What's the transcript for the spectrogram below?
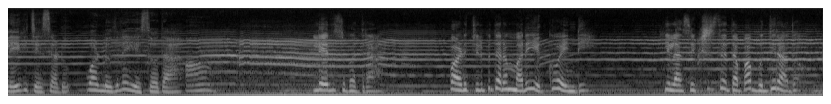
తెలియక చేశాడు. వాళ్ళు వదిలే యశోదా. లేదు సుభద్ర. వాడి చిలిపితనం మరీ ఎక్కువైంది. ఇలా శిక్షిస్తే తప్ప బుద్ధి రాదు.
